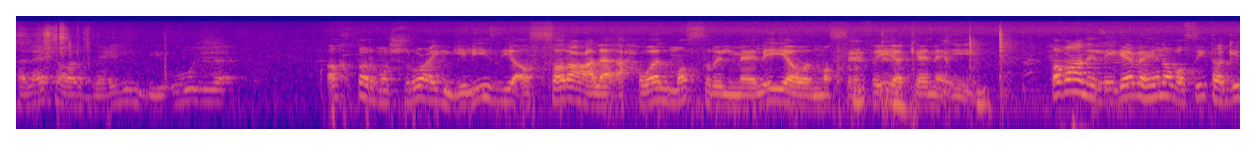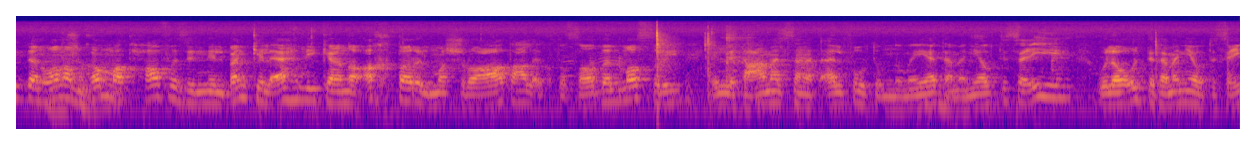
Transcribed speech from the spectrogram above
43 بيقول أخطر مشروع إنجليزي أثر على أحوال مصر المالية والمصرفية كان إيه؟ طبعا الإجابة هنا بسيطة جدا وأنا مغمض حافظ إن البنك الأهلي كان أخطر المشروعات على الاقتصاد المصري اللي اتعمل سنة 1898 ولو قلت 98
